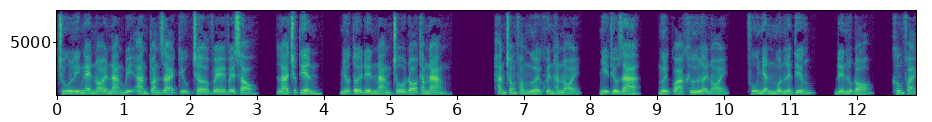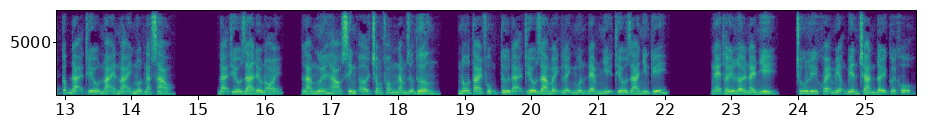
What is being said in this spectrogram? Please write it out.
Chu Lý nghe nói nàng bị an toàn giải cứu trở về về sau, là trước tiên, nhớ tới đến nàng chỗ đó thăm nàng. Hắn trong phòng người khuyên hắn nói, nhị thiếu gia, ngươi quá khứ lời nói, phu nhân muốn lên tiếng, đến lúc đó, không phải cấp đại thiếu nãi nãi ngột ngạt sao. Đại thiếu gia đều nói, làm ngươi hảo sinh ở trong phòng nằm dưỡng thương, nô tài phụng từ đại thiếu gia mệnh lệnh muốn đem nhị thiếu gia nhìn kỹ. Nghe thấy lời này nhi, Chu Lý khỏe miệng biên tràn đầy cười khổ.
